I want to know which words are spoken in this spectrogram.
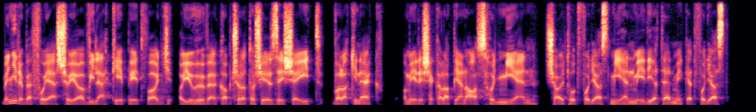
Mennyire befolyásolja a világképét, vagy a jövővel kapcsolatos érzéseit valakinek a mérések alapján az, hogy milyen sajtót fogyaszt, milyen médiaterméket fogyaszt.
